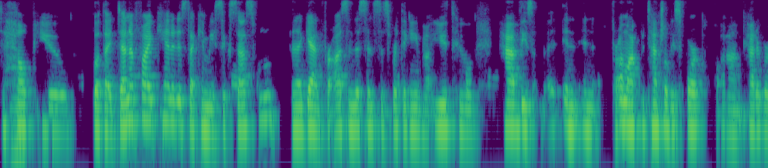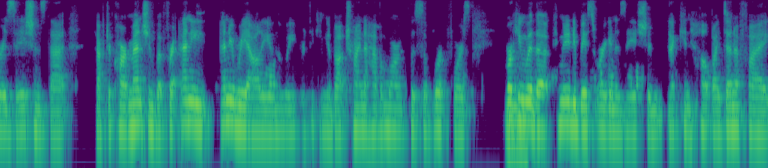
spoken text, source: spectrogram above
to mm. help you both identify candidates that can be successful. And again, for us in this instance, we're thinking about youth who have these in, in for unlock potential, these four um, categorizations that Dr. Carr mentioned, but for any any reality in the way you're thinking about trying to have a more inclusive workforce, working mm-hmm. with a community-based organization that can help identify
